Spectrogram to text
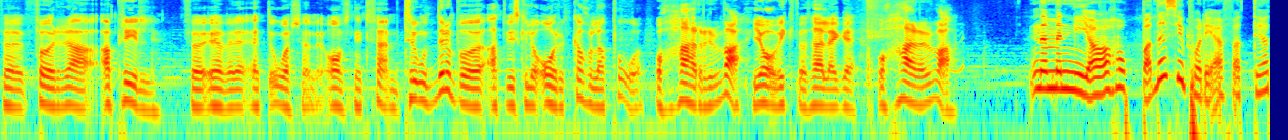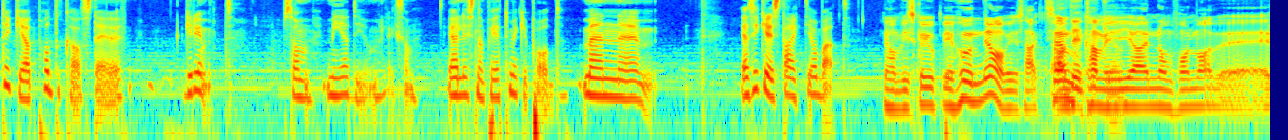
för förra april för över ett år sedan, avsnitt fem. Trodde du på att vi skulle orka hålla på och harva, jag och Viktor så här länge, och harva? Nej men jag hoppades ju på det för att jag tycker att podcast är grymt som medium liksom. Jag lyssnar på jättemycket podd men eh, jag tycker det är starkt jobbat. Ja, vi ska ju upp i 100 har vi ju sagt. Ja, Sen det kan vi jag. göra någon form av eh,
